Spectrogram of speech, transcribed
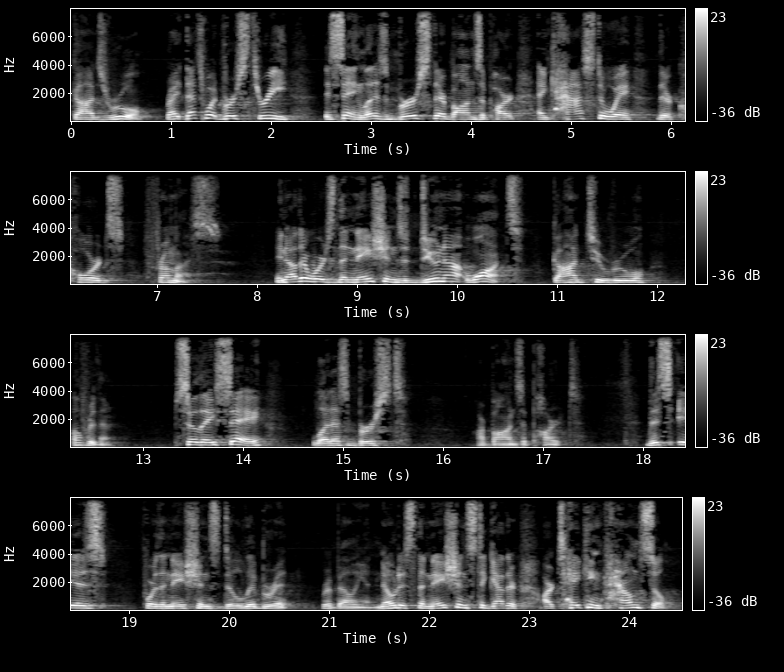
God's rule, right? That's what verse 3 is saying. Let us burst their bonds apart and cast away their cords from us. In other words, the nations do not want God to rule over them. So they say, let us burst our bonds apart. This is for the nation's deliberate rebellion. Notice the nations together are taking counsel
